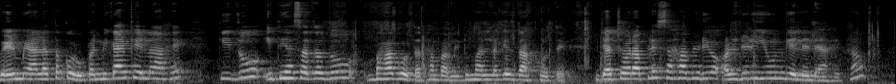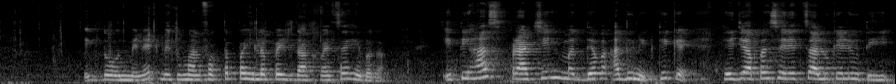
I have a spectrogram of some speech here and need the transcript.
वेळ मिळाला तर करू. पण मी काय केलं आहे की जो इतिहासाचा जो भाग होता थांबा मी तुम्हाला लगेच दाखवते. ज्याच्यावर आपले सहा व्हिडिओ ऑलरेडी येऊन गेलेले आहेत हां? एक दोन मिनिट मी तुम्हाला फक्त पहिलं पेज दाखवायचं आहे हे बघा. इतिहास प्राचीन मध्य व आधुनिक ठीक आहे? हे जे आपण सिरीज चालू केली होती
